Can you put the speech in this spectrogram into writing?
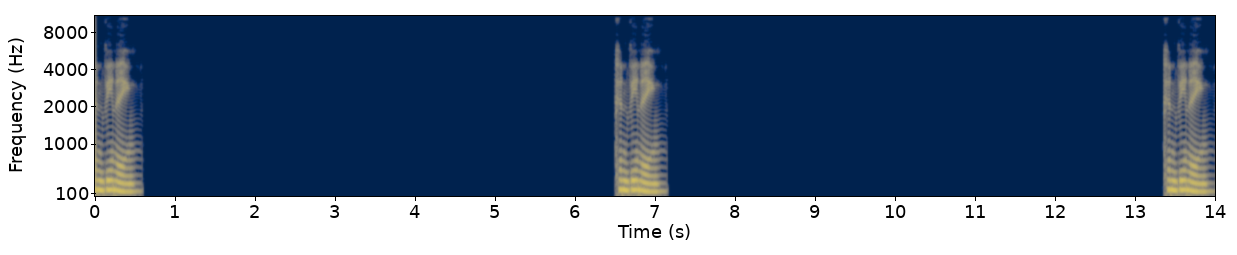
convening. Convening. Convening.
